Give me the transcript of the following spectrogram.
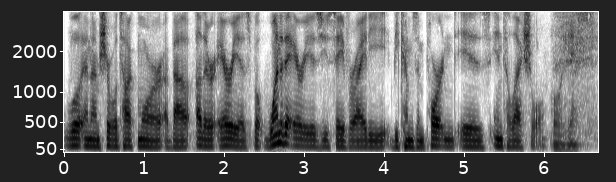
will, and I'm sure we'll talk more about other areas, but one of the areas you say variety becomes important is intellectual. Oh, yes.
